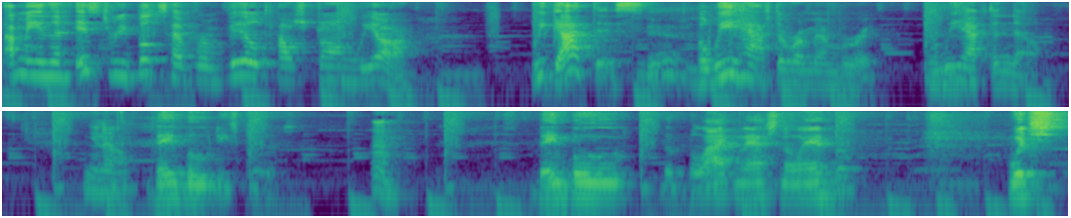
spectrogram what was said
I mean the history books have revealed how strong we are. We got this. Yeah. But we have to remember it and we have to know. You know? They booed these players. Mm. They booed the Black National Anthem, which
